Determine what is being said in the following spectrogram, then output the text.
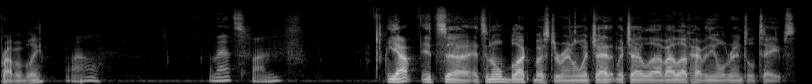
Probably. Wow. Well, that's fun. Yeah, it's uh it's an old blockbuster rental, which I which I love. I love having the old rental tapes.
